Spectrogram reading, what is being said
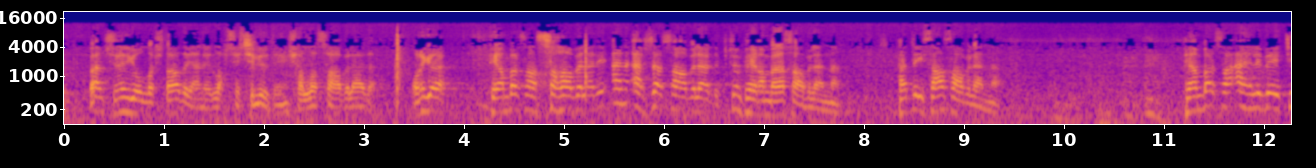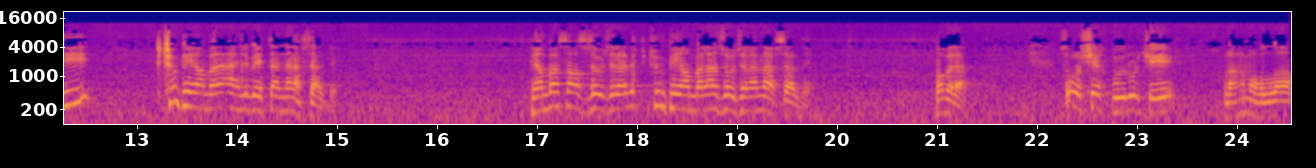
Və həmçinin yoldaşları da yəni laf seçilirdi, inşallah sahabələr də. Ona görə Peyğəmbər sana sahabələri ən əfzəl sahabələrdir, bütün Peyğəmbərlər sahabələrindən. Hətta İsa'nın sahabələrindən. Peyğəmbər sana əhl-i beyti bütün Peyğəmbərlər əhl-i beytlərindən əfsəldir. Peyğəmbər sana zövcələri bütün Peyğəmbərlərin zövcələrindən əfsəldir. Və belə. Sonra şeyx buyurur ki, rahiməhullah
